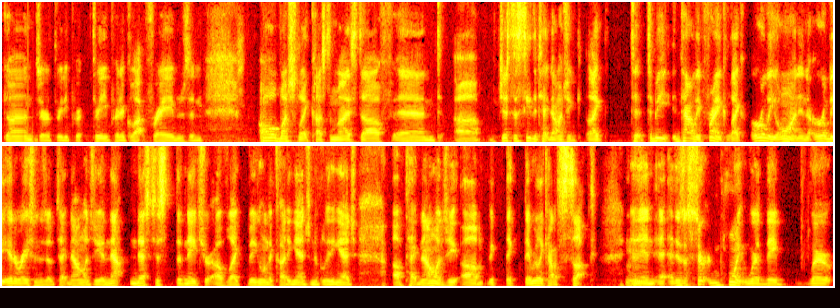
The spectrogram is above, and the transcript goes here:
guns or 3D 3D printed Glock frames and a whole bunch of like customized stuff, and uh, just to see the technology like. To, to be entirely frank, like early on in the early iterations of technology, and that and that's just the nature of like being on the cutting edge and the bleeding edge of technology. Um, they, they, they really kind of sucked and then uh, there's a certain point where they where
